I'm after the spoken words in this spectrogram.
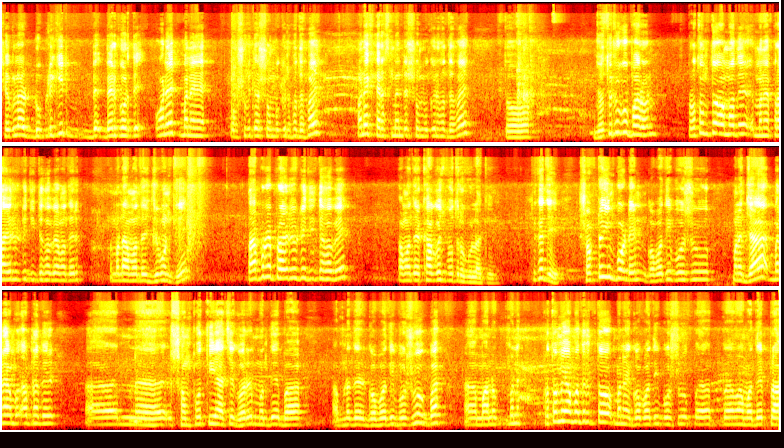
সেগুলোর ডুপ্লিকেট বের করতে অনেক মানে অসুবিধার সম্মুখীন হতে হয়, অনেক হ্যারাসমেন্টের সম্মুখীন হতে হয়। তো যতটুকু পারন, প্রথম তো আমাদের মানে প্রায়োরিটি দিতে হবে আমাদের মানে আমাদের জীবনকে। তারপরে প্রায়োরিটি দিতে হবে আমাদের কাগজপত্রগুলোকে, ঠিক আছে? সবটাই ইম্পর্টেন্ট গবাদি পশু মানে যা মানে আপনাদের সম্পত্তি আছে ঘরের মধ্যে বা আপনাদের গবাদি পশু হোক বা মানব মানে প্রথমে আমাদের তো মানে গবাদি পশু আমাদের বা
